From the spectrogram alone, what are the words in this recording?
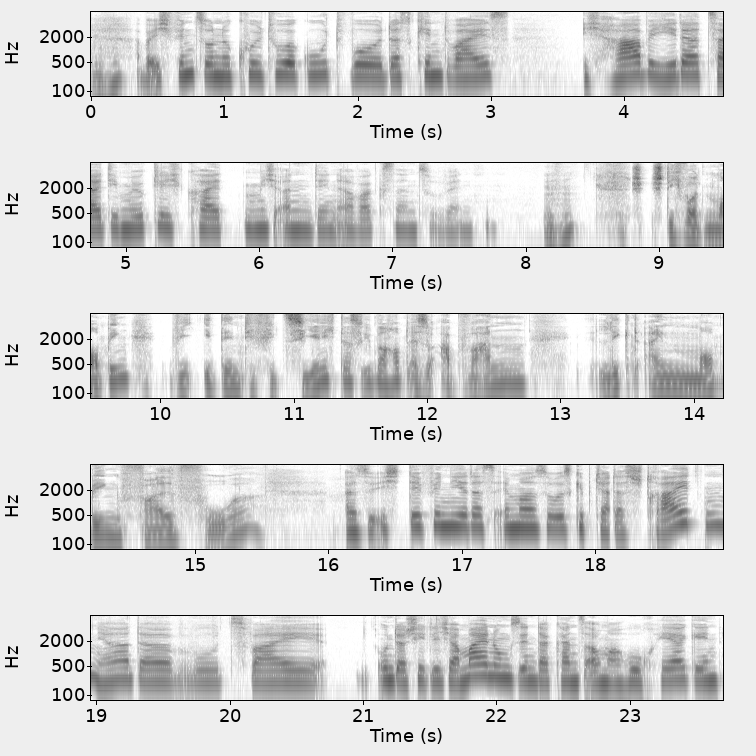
Mhm. Aber ich finde so eine Kultur gut, wo das Kind weiß, ich habe jederzeit die Möglichkeit, mich an den Erwachsenen zu wenden. Mhm. Stichwort Mobbing. Wie identifiziere ich das überhaupt? Also ab wann liegt ein Mobbingfall vor? Also ich definiere das immer so, es gibt ja das Streiten, ja, da wo zwei unterschiedlicher Meinung sind, da kann es auch mal hoch hergehen.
